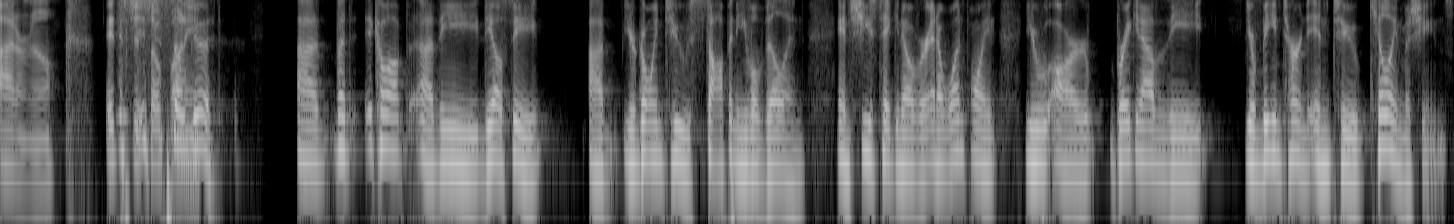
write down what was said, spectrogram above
I don't know. It's, just so funny. good. Uh, but co-op uh, the DLC. Uh, you're going to stop an evil villain, and she's taking over. And at one point, you are breaking out of the. You're being turned into killing machines.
